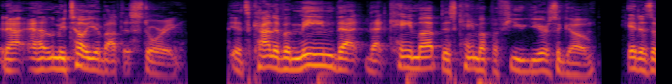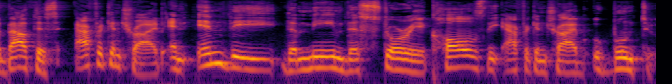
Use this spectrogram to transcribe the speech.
I, and let me tell you about this story. It's kind of a meme that, that came up. This came up a few years ago. It is about this African tribe. And in the, the meme, this story, calls the African tribe Ubuntu.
